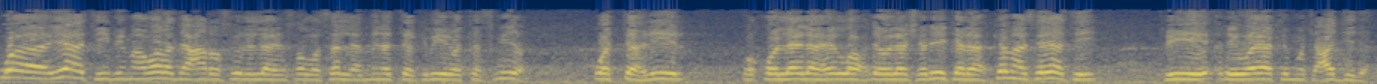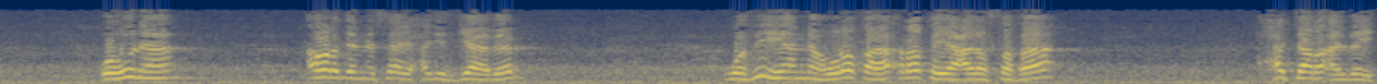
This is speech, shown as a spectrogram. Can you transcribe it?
ويأتي بما ورد عن رسول الله صلى الله عليه وسلم من التكبير والتسبيح والتهليل. وقل لا إله إلا الله وحده لا شريك له كما سيأتي في روايات متعددة. وهنا أورد النسائي حديث جابر وفيه أنه رقى, رقي على الصفاء حتى رأى البيت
